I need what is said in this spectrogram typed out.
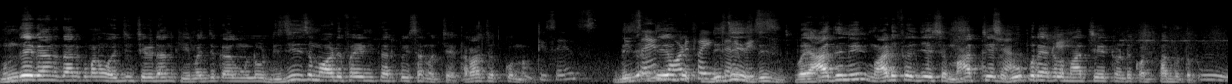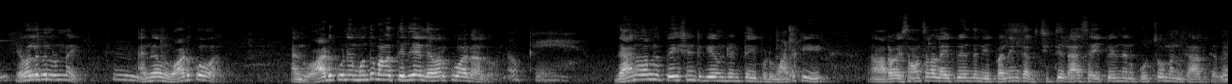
ముందే కానీ దానికి మనం వైద్యం చేయడానికి ఈ మధ్య కాలంలో డిజీజ్ మాడిఫైయింగ్ థెరపీస్ అని వచ్చాయి. తర్వాత చెప్పుకుందాం. డిజీజ్. వ్యాధిని మాడిఫై చేసే మార్చే రూపురేఖలు మార్చేటువంటి కొంత పద్ధతులు. మ్మ్. అవైలబుల్ ఉన్నాయి. అని మనం వాడుకోవాలి. అండ్ వాడుకునే ముందు మనకు తెలియాలి ఎవరికి వాడాలో. దానివల్ల పేషెంట్కి ఏమిటంటే ఇప్పుడు మనకి అరవై సంవత్సరాలు అయిపోయింది నీ పని ఇంకా చిట్టి రాసి అయిపోయింది అని కూర్చోమని కాదు కదా.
